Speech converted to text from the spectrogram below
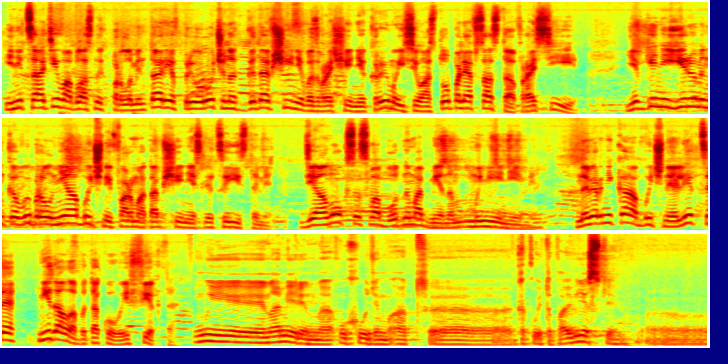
Инициатива областных парламентариев приурочена к годовщине возвращения Крыма и Севастополя в состав России. Евгений Еременко выбрал необычный формат общения с лицеистами – диалог со свободным обменом мнениями. Наверняка обычная лекция не дала бы такого эффекта. Мы намеренно уходим от э, какой-то повестки э,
